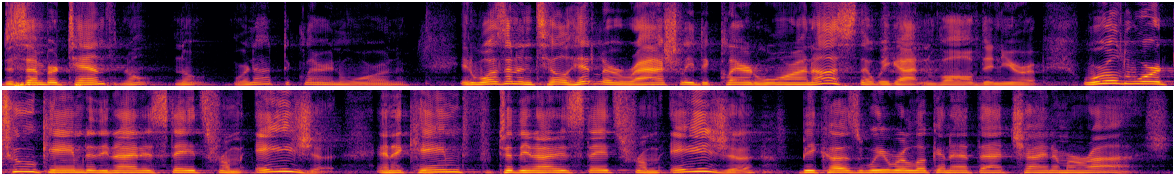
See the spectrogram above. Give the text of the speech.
December 10th, no, no, we're not declaring war on them. It wasn't until Hitler rashly declared war on us that we got involved in Europe. World War II came to the United States from Asia, and it came to the United States from Asia because we were looking at that China mirage.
